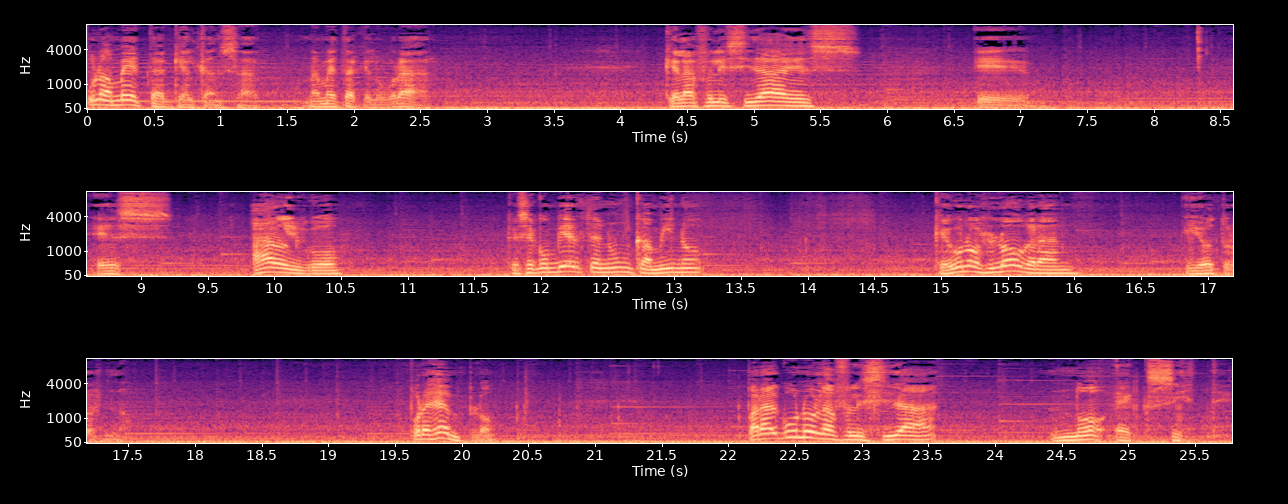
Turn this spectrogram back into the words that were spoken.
una meta que alcanzar, una meta que lograr que la felicidad es, eh, es algo que se convierte en un camino que unos logran y otros no. Por ejemplo, para algunos la felicidad no existe.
